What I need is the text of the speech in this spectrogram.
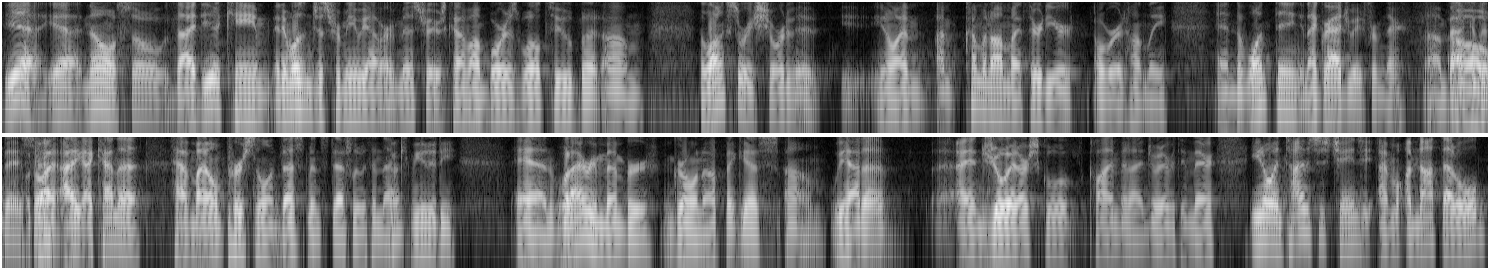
Yeah. Yeah. No. So the idea came, and it wasn't just for me. We have our administrators kind of on board as well too. But um, the long story short of it, you know, I'm I'm coming on my third year over at Huntley, and the one thing, and I graduated from there um, back in Oh, the day. So okay. I I, I kind of have my own personal investments definitely within that Okay. community. And what I remember growing up, I guess um, we had a. I enjoyed our school climate. I enjoyed everything there. You know, and times just change. I'm I'm not that old,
